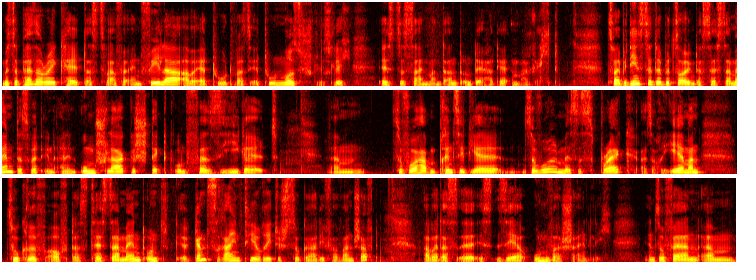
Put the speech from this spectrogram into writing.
Mr. Petherick hält das zwar für einen Fehler, aber er tut, was er tun muss. Schließlich ist es sein Mandant und der hat ja immer recht. Zwei Bedienstete bezeugen das Testament, es wird in einen Umschlag gesteckt und versiegelt. Ähm, zuvor haben prinzipiell sowohl Mrs. Bragg als auch ihr Ehemann Zugriff auf das Testament und äh, ganz rein theoretisch sogar die Verwandtschaft, aber das äh, ist sehr unwahrscheinlich. Insofern ähm,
